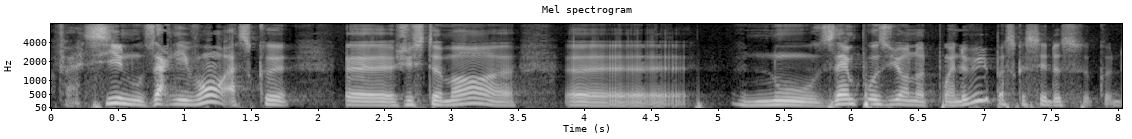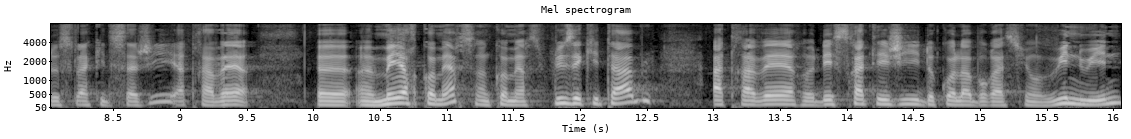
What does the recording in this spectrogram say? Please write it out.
enfin, si nous arrivons à ce que, euh, justement, euh, nous imposions notre point de vue, parce que c'est de, ce, de, cela qu'il s'agit, à travers un meilleur commerce, un commerce plus équitable, à travers des stratégies de collaboration win-win,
